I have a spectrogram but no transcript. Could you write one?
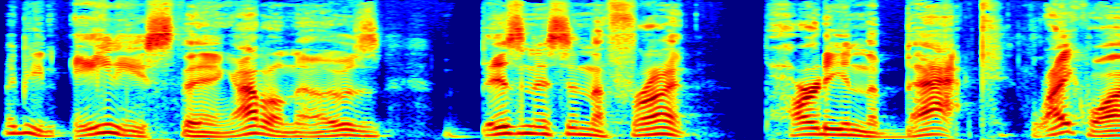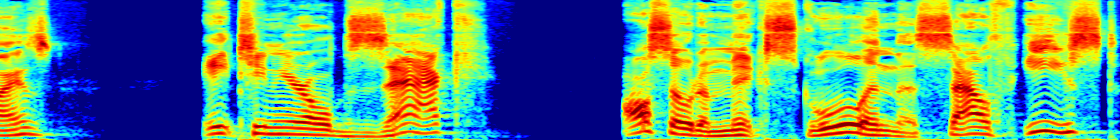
Maybe an 80s thing. I don't know. It was business in the front, party in the back. Likewise, 18 year old Zach, also to mixed school in the Southeast,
